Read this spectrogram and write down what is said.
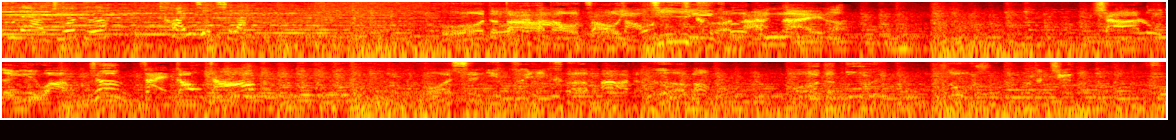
弗雷尔卓德，团结起来！我的大刀早已饥渴难耐了。杀戮的欲望正在高涨。我是你最可怕的噩梦。我的盾就是我的剑。弗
